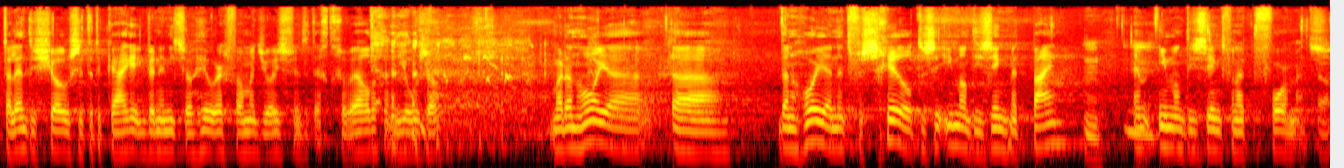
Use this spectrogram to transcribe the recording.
talentenshow zitten te kijken. Ik ben er niet zo heel erg van, maar Joyce vindt het echt geweldig en de jongens ook. Maar dan hoor, je, eh, dan hoor je het verschil tussen iemand die zingt met pijn en iemand die zingt vanuit performance. Ja.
